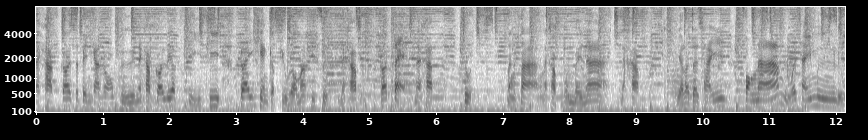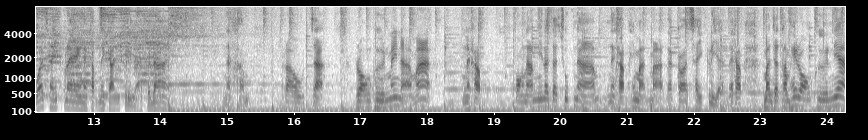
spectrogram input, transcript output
นะครับก็จะเป็นการรองพื้นนะครับ ก็เลือกสีที่ใกล้เคียงกับผิวเรามากที่สุดนะครับ ก็แตะนะครับจุด ต่างๆนะครับบนใบหน้านะครับ เดี๋ยวเราจะใช้ฟองน้ำหรือว่าใช้มือหรือว่าใช้แปรงนะครับในการเกลี่ยก็ได้นะครับ เราจะรองพื้นไม่หนามากนะครับฟองน้ำนี้เราจะชุบน้ำนะครับให้หมาดๆแล้วก็ใช้เกลี่ยนะครับ มันจะทำให้รองพื้นเนี่ย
